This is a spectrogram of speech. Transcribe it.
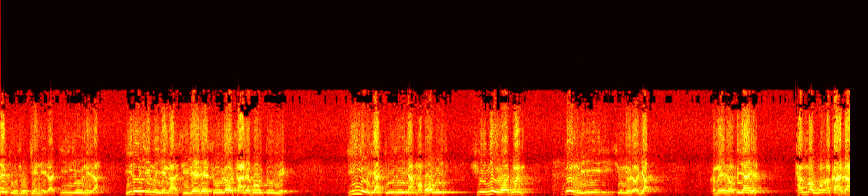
လည်းကျိုးစိုးခြင်းနေတာကြီးညိုးနေတာဒီလိုရှင်မင်းကစီလေတယ်ဆိုတော့သာရဖို့တိုး၍ ကြီးညိုကြကျိုးစိုးကြမဟောဘူးရွှေမြို့တော်တွင်သွင်းပြီရွှေမြို့တော်ရောက်ခမဲတော်ဖရာရဲ့ထမ်းမောက်ဝန်အခသာ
